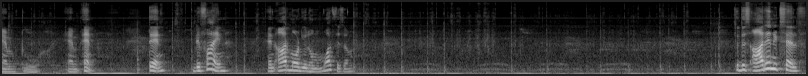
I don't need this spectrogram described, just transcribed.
M2, Mn then define an R module homomorphism So this Rn itself,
